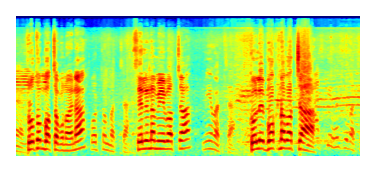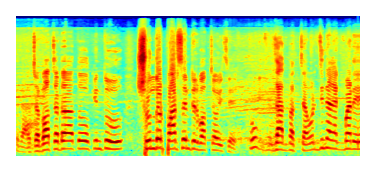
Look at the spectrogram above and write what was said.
হ্যাঁ। প্রথম বাচ্চা মনে হয় না? প্রথম বাচ্চা। ছেলে না মেয়ে বাচ্চা? মেয়ে বাচ্চা। কোলে বকনা বাচ্চা। বাচ্চাটা। আচ্ছা বাচ্চাটা তো কিন্তু সুন্দর পার্সেন্টের বাচ্চা হইছে। খুব জাত বাচ্চা। অরিজিনাল একবারে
